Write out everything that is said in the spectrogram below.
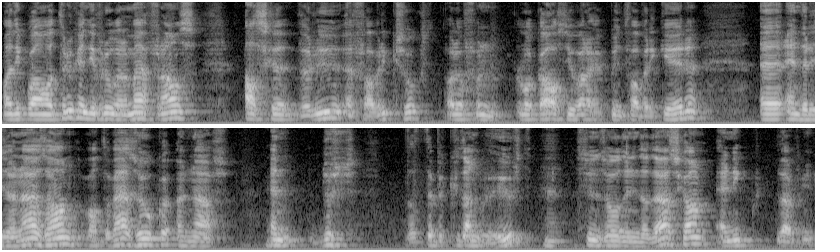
Maar die kwamen terug en die vroegen mij, Frans, als je voor u een fabriek zoekt, of een locatie waar je kunt fabriceren, eh, en er is een huis aan, want wij zoeken een huis. En dus, dat heb ik dan gehuurd. Ja. Ze zouden in dat huis gaan en ik daar ging.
